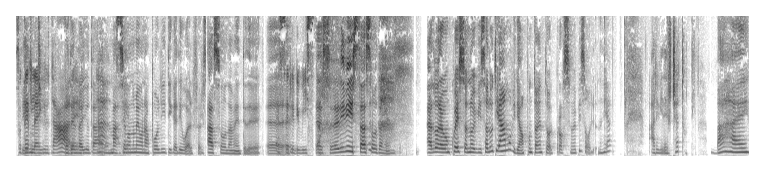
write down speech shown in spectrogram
Poterle aiutare. Poterle aiutare. Eh, ma sì. secondo me una politica di welfare assolutamente deve eh, essere rivista. Essere rivista assolutamente. allora con questo noi vi salutiamo, vi diamo appuntamento al prossimo episodio. Arrivederci a tutti. Bye.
